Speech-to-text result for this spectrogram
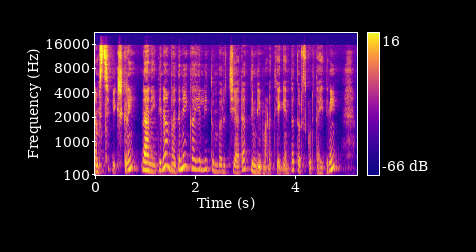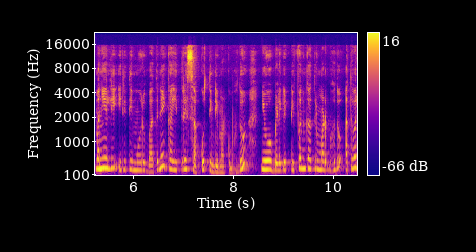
ನಮಸ್ತೆ ವೀಕ್ಷಕರೇ, ನಾನು ಈ ದಿನ ಬದನೆಕಾಯಿಯಲ್ಲಿ ತುಂಬ ರುಚಿಯಾದ ತಿಂಡಿ ಮಾಡೋದು ಹೇಗೆ ಅಂತ ತೋರಿಸ್ಕೊಡ್ತಾ ಇದ್ದೀನಿ. ಮನೆಯಲ್ಲಿ ಈ ರೀತಿ ಮೂರು ಬದನೆಕಾಯಿ ಇದ್ದರೆ ಸಾಕು, ತಿಂಡಿ ಮಾಡ್ಕೋಬಹುದು. ನೀವು ಬೆಳಗ್ಗೆ ಟಿಫನ್ಗಾದರೂ ಮಾಡಬಹುದು ಅಥವಾ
